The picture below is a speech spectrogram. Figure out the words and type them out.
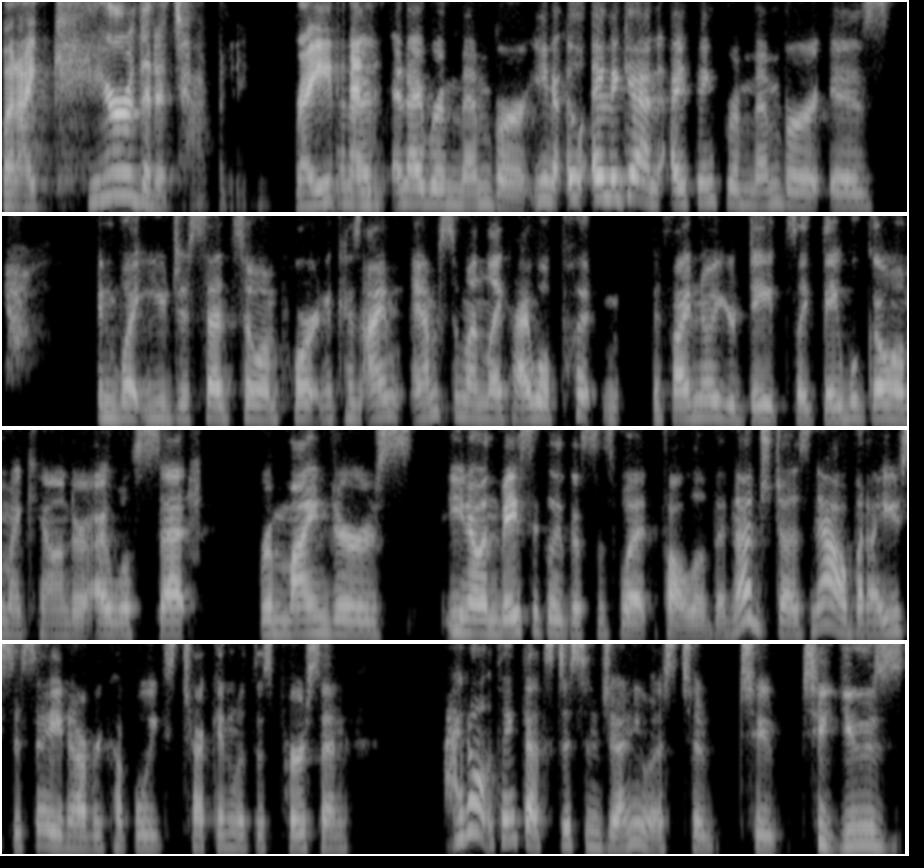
but I care that it's happening. Right. And, and, I, and I remember, you know, and again, I think remember is in what you just said so important because I'm am someone like I will put if I know your dates, like they will go on my calendar. I will set reminders, you know, and basically this is what follow the nudge does now. But I used to say, you know, every couple weeks, check in with this person. I don't think that's disingenuous to to to use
